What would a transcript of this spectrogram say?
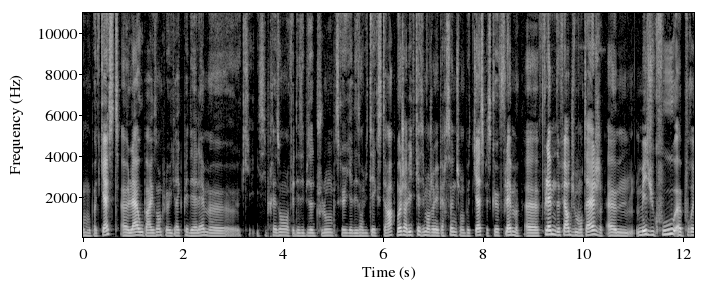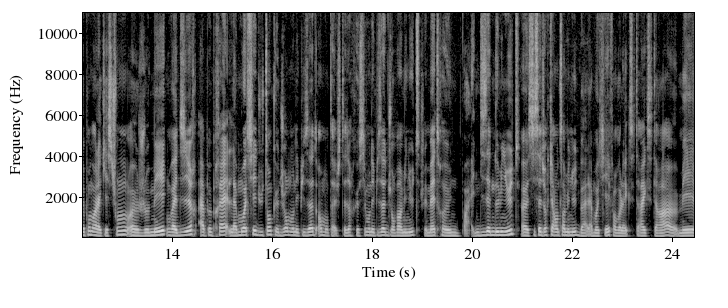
mon podcast. là où par exemple YPDLM qui est ici présent fait des épisodes plus longs parce qu'il y a des invités etc. Moi j'invite quasiment jamais personne sur mon podcast parce que flemme flemme de faire du montage. mais du coup euh, pour répondre à la question, euh, je mets, on va dire, à peu près la moitié du temps que dure mon épisode en montage. C'est-à-dire que si mon épisode dure 20 minutes, je vais mettre une, une dizaine de minutes. Euh, si ça dure 45 minutes, bah la moitié, enfin voilà, etc. etc. mais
